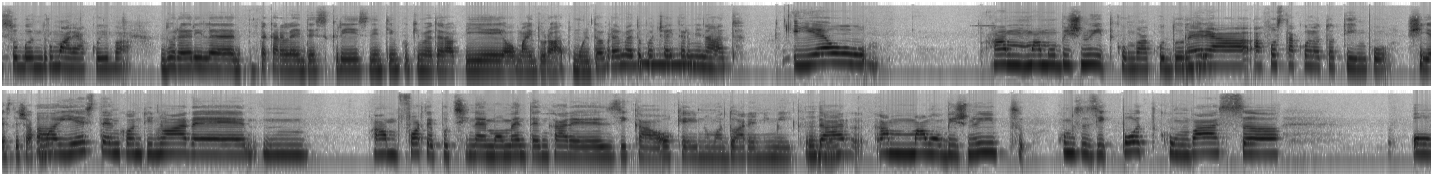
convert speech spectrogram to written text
sub îndrumarea cuiva. Durerile pe care le-ai descris din timpul chimioterapiei au mai durat multă vreme după ce ai terminat? Eu am, m-am obișnuit cumva cu durerea, a fost acolo tot timpul. Și este și acum? Uh, Este în continuare, m, am foarte puține momente în care zic că ok, nu mă doare nimic, Mhm. dar am, m-am obișnuit, cum să zic, pot cumva să o,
